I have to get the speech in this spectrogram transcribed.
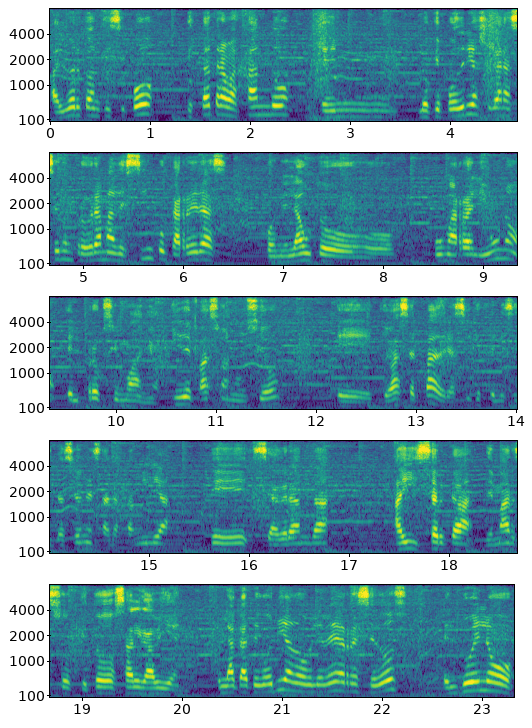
Alberto anticipó que está trabajando en lo que podría llegar a ser un programa de cinco carreras con el auto Puma Rally 1 el próximo año. Y de paso anunció eh, que va a ser padre, así que felicitaciones a la familia que se agranda ahí cerca de marzo, que todo salga bien. En la categoría WRC2, el duelo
